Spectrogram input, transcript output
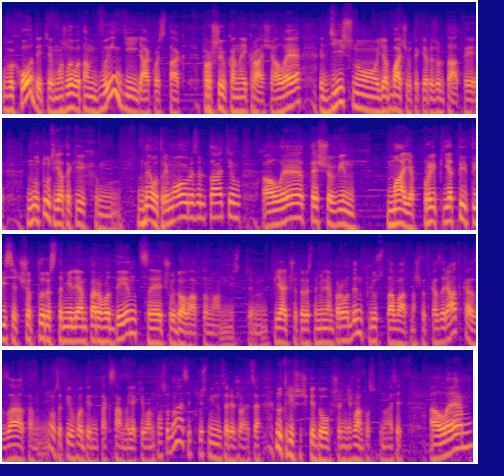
виходить. Можливо, там в Індії якось так прошивка найкраща, але дійсно я бачив такі результати. Ну тут я таких не отримував результатів, але те, що він має при 5400 мАч, це чудова автономність. Ем, 5400 мАч плюс 100 ватна швидка зарядка за там, ну, за півгодини, так само, як і OnePlus 11, плюс-мінус заряджається. Ну, трішечки довше, ніж OnePlus 11. Але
